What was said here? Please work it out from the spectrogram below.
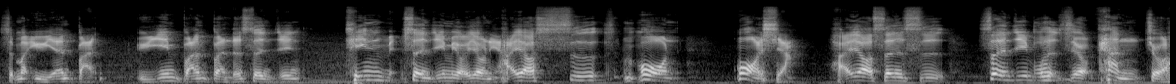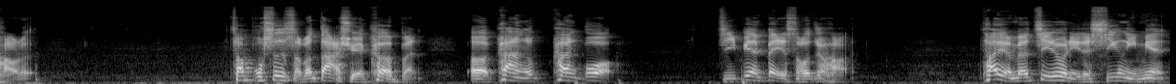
什么语言版、语音版本的圣经。听圣经没有用，你还要思默默想，还要深思。圣经不是只有看就好了，它不是什么大学课本，呃，看看过几遍背熟就好了。它有没有进入你的心里面，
